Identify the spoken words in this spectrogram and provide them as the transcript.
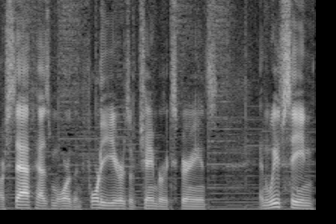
Our staff has more than 40 years of chamber experience, and we've seen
